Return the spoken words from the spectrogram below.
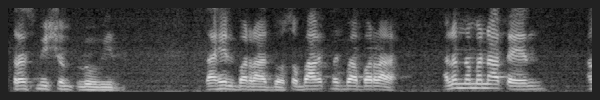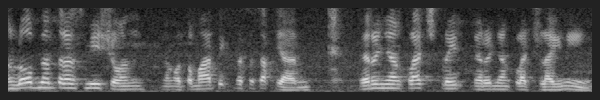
transmission fluid dahil barado. So bakit nagbabara? Alam naman natin, ang loob ng transmission ng automatic na sasakyan, meron niyang clutch plate, meron niyang clutch lining.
